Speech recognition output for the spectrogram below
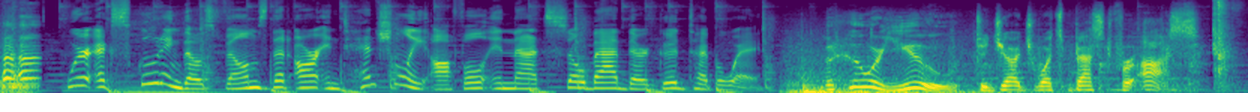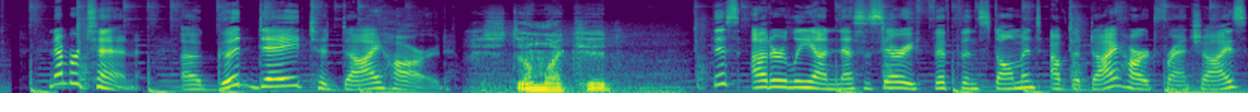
We're excluding those films that are intentionally awful in that so bad they're good type of way. But who are you to judge what's best for us? Number 10, A Good Day to Die Hard. He's still my kid. This utterly unnecessary fifth installment of the Die Hard franchise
